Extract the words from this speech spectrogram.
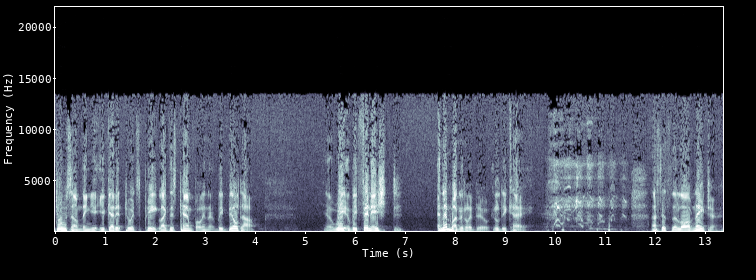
do something, you, you get it to its peak, like this temple, and it'll be built up. You know, we, it'll be finished, and then what it'll do? It'll decay. That's just the law of nature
